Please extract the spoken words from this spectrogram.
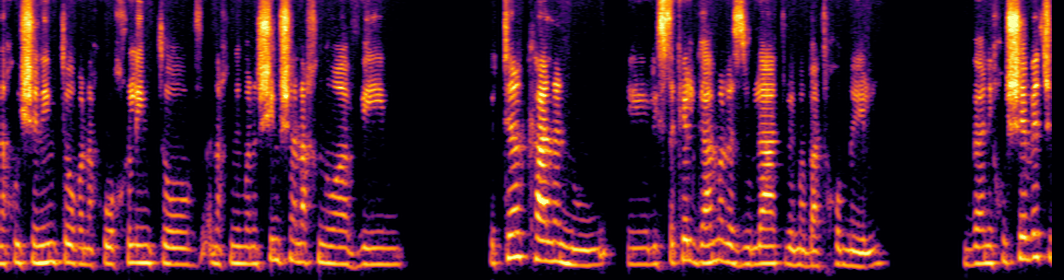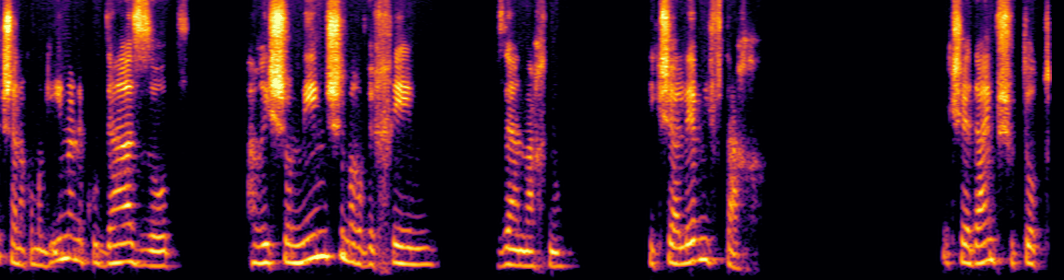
אנחנו ישנים טוב, אנחנו אוכלים טוב, אנחנו עם אנשים שאנחנו אוהבים, יותר קל לנו אה, להסתכל גם על הזולת במבט חומל, ואני חושבת שכשאנחנו מגיעים לנקודה הזאת, הראשונים שמרוויחים זה אנחנו. כי כשהלב נפתח, וכשידיים פשוטות,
